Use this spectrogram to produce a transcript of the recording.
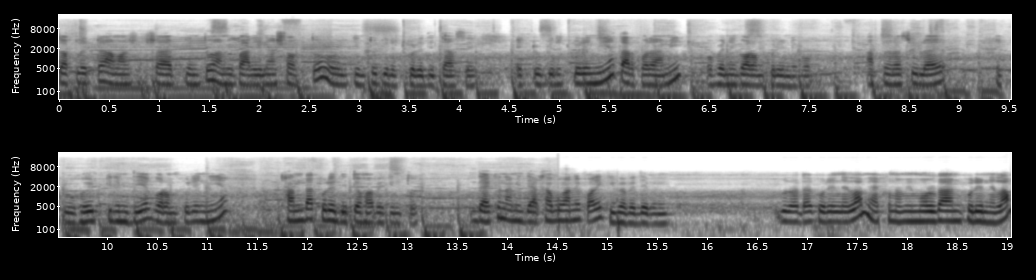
চকলেটটা আমার সাহেব কিন্তু আমি পারি না শক্ত, ওই কিন্তু গ্রেট করে দিতে আছে। একটু গ্রেট করে নিয়ে তারপরে আমি ওভেনে গরম করে নেব। আপনারা চুলায় একটু হুইপ ক্রিম দিয়ে গরম করে নিয়ে ঠান্ডা করে দিতে হবে কিন্তু। দেখেন আমি দেখাবো আনে পরে কীভাবে দেবেন। গুঁড়োটা করে নিলাম, এখন আমি মোল্ডান করে নিলাম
